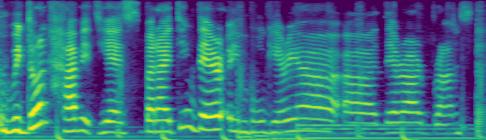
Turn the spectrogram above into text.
We don't have it yes but i think there in bulgaria uh, there are brands that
